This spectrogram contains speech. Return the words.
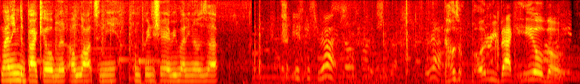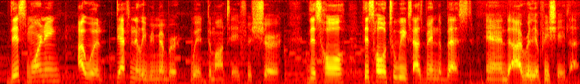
landing the back hill meant a lot to me. I'm pretty sure everybody knows that. It's, it's right. That was a buttery back heel, though. This morning, I would definitely remember with Damonte for sure. This whole this whole two weeks has been the best, and I really appreciate that.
